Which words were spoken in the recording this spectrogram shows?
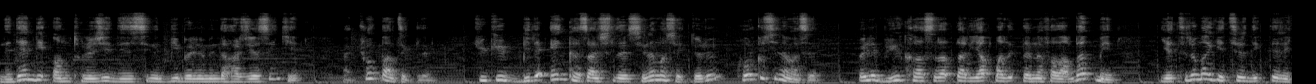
neden bir antoloji dizisinin bir bölümünde harcayasın ki? Yani çok mantıklı. Çünkü bir de en kazançlı sinema sektörü korku sineması. Öyle büyük hasılatlar yapmadıklarına falan bakmayın. Yatırıma getirdikleri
